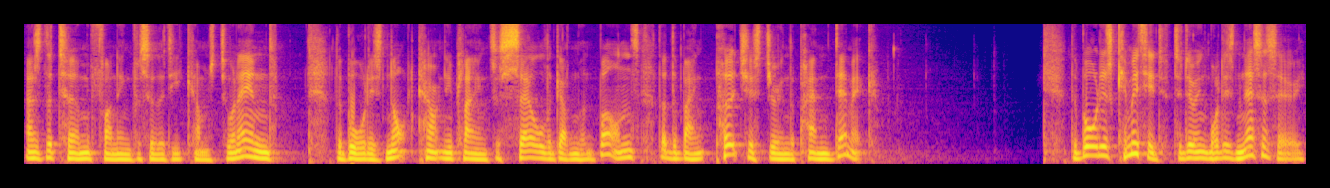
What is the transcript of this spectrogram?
as the term funding facility comes to an end. The board is not currently planning to sell the government bonds that the bank purchased during the pandemic. The board is committed to doing what is necessary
